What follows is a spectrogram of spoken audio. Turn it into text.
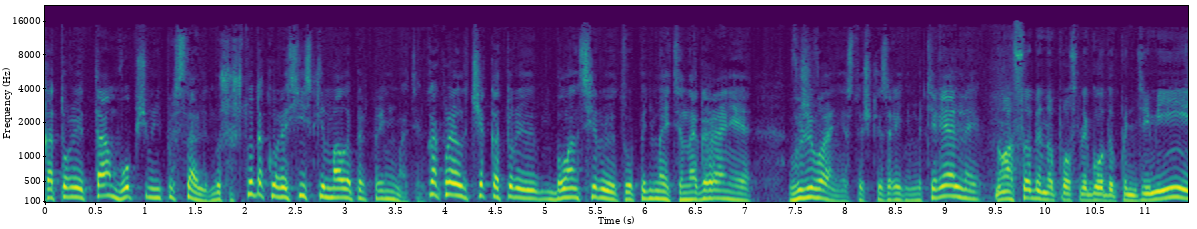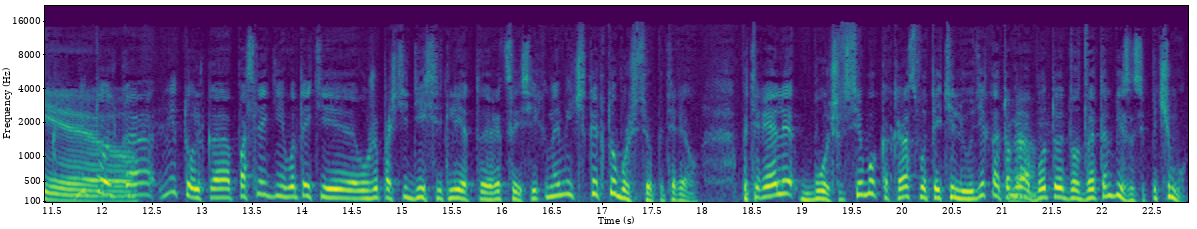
которые там, в общем, не представлены. Потому что что такое российский малый предприниматель? Как правило, человек, который балансирует, вы понимаете, на грани выживания с точки зрения материальной. Ну, особенно после года пандемии. Не только, не только. Последние вот эти уже почти 10 лет рецессии экономической, кто больше всего потерял? Потеряли больше всего как раз вот эти люди, которые да. работают вот в этом бизнесе. Почему?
